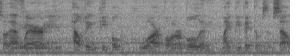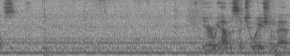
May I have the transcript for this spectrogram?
so that we're helping people who are vulnerable and might be victims themselves. Here we have a situation that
